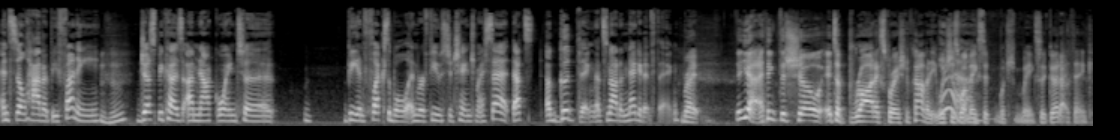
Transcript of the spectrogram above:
and still have it be funny. Just because I'm not going to be inflexible and refuse to change my set, that's a good thing. That's not a negative thing. Right. Yeah, I think the show it's a broad exploration of comedy, which is what makes it which makes it good. I think.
